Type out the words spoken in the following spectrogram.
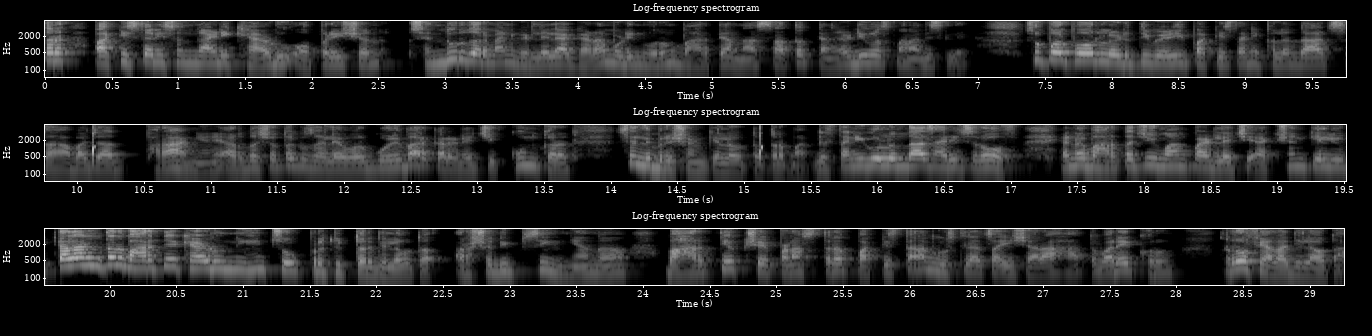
तर पाकिस्तानी संघ आणि खेळाडू ऑपरेशन सिंदूर दरम्यान घडलेल्या घडामोडींवरून भारतीयांना सातत्याने डिवसताना दिसले. सुपर फोर लढतीवेळी पाकिस्तानी फलंदाज शहाबाजाद फरहान याने अर्धशतक झाल्यावर गोळीबार करण्याची खून करत सेलिब्रेशन केलं होतं. तर पाकिस्तानी गोलंदाज हॅरिस रौफ यानं भारताची विमान पाडल्याची ऍक्शन केली होती. त्यानंतर भारतीय खेळाडूंनीही चोख प्रत्युत्तर दिलं होतं. अर्षदीप सिंग यानं भारतीय क्षेपणास्त्र पाकिस्तानात घुसल्याचा इशारा हातवारे करून रोफ याला दिला होता.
